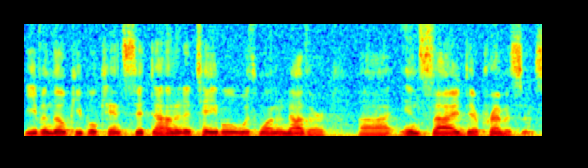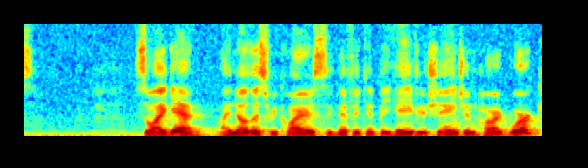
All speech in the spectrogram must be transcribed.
even though people can't sit down at a table with one another uh, inside their premises. So again, I know this requires significant behavior change and hard work,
